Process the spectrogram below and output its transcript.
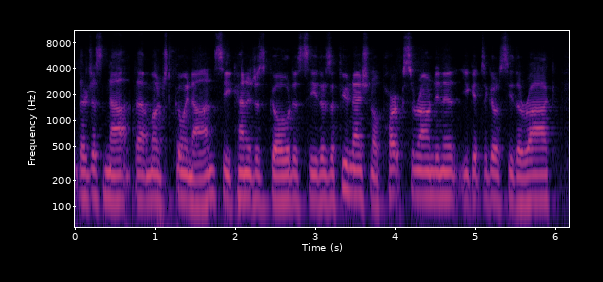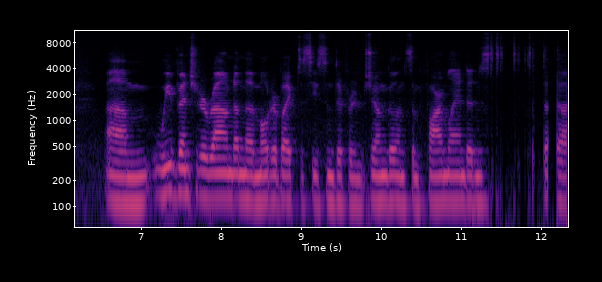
they're just not that much going on. So you kind of just go to see. There's a few national parks surrounding it. You get to go see the rock. Um, we ventured around on the motorbike to see some different jungle and some farmland and stuff,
